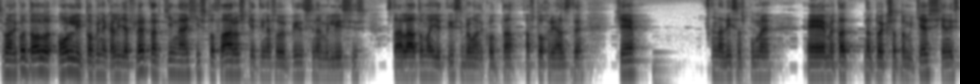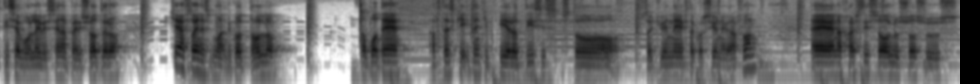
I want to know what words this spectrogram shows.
Στην πραγματικότητα όλοι οι τόποι είναι καλοί για φλερτ, αρκεί να έχεις το θάρρος και την αυτοπεποίθηση να μιλήσεις στα άλλα άτομα, γιατί στην πραγματικότητα αυτό χρειάζεται. Και να δεις, ας πούμε, ε, μετά να το εξατομικεύσει και να δεις τι σε βολεύει ένα περισσότερο. Και αυτό είναι στην πραγματικότητα όλο. Οπότε Αυτές και ήταν και οι ερωτήσεις στο, στο Q&A 700 εγγραφών. Ε, να ευχαριστήσω όλους όσους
